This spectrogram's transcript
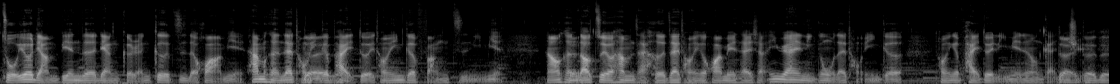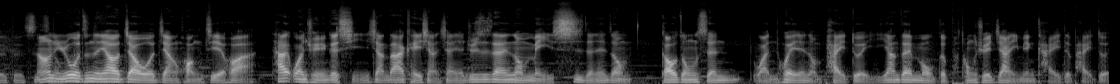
左右两边的两个人各自的画面，他们可能在同一个派对、同一个房子里面，然后可能到最后他们才合在同一个画面，才想，哎，原来你跟我在同一个同一个派对里面那种感觉。对对对对。然后你如果真的要叫我讲黄介的话，他完全一个形象，大家可以想象一下，就是在那种美式的那种。高中生晚会那种派对一样，在某个同学家里面开的派对。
